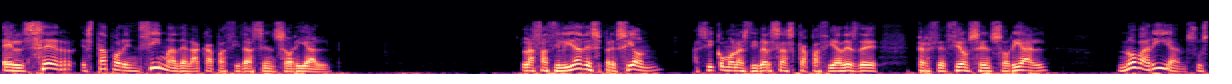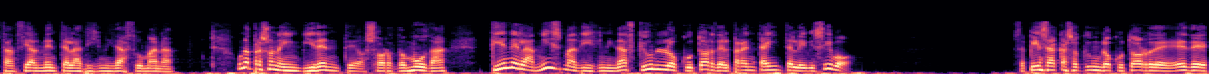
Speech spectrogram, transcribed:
el ser está por encima de la capacidad sensorial. La facilidad de expresión, así como las diversas capacidades de percepción sensorial, no varían sustancialmente la dignidad humana. Una persona invidente o sordomuda tiene la misma dignidad que un locutor del prime time televisivo. ¿Se piensa acaso que un locutor de,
